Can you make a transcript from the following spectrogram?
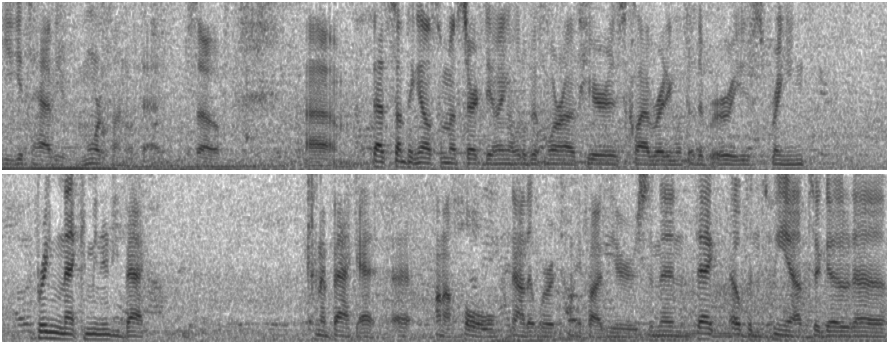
you get to have even more fun with that. So um, that's something else I'm to start doing a little bit more of here is collaborating with other breweries, bringing bringing that community back, kind of back at uh, on a whole. Now that we're at 25 years, and then that opens me up to go to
